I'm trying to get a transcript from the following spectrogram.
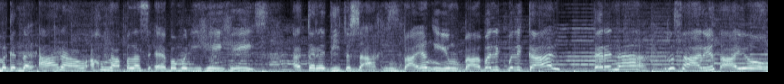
Magandang araw! Ako nga pala si Eva Moni Hey Hey. At tara dito sa aking bayang iyong babalik-balikan. Tara na! Rosario tayo!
